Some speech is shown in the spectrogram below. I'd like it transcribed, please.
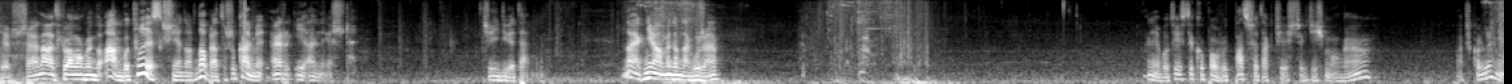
Pierwsze, nawet chyba mogłem do... A, bo tu jest skrzynia, no dobra, to szukajmy R i N jeszcze. Czyli dwie te. No jak nie mam, będą na górze. A nie, bo tu jest tylko powrót. Patrzę tak, czy jeszcze gdzieś mogę. Aczkolwiek nie.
